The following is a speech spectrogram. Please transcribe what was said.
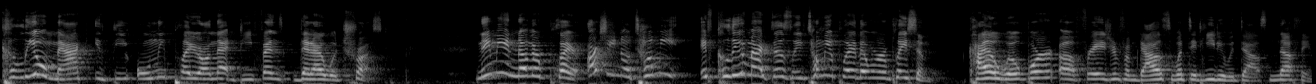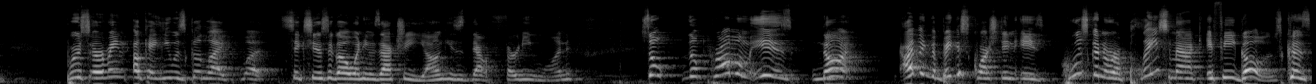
Khalil Mack is the only player on that defense that I would trust. Name me another player. Actually, no, tell me if Khalil Mack does leave, tell me a player that will replace him. Kyle Wilber, a free agent from Dallas. What did he do with Dallas? Nothing. Bruce Irvin. okay, he was good like what six years ago when he was actually young. He's now 31. So the problem is not. I think the biggest question is who's going to replace Mack if he goes? Because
